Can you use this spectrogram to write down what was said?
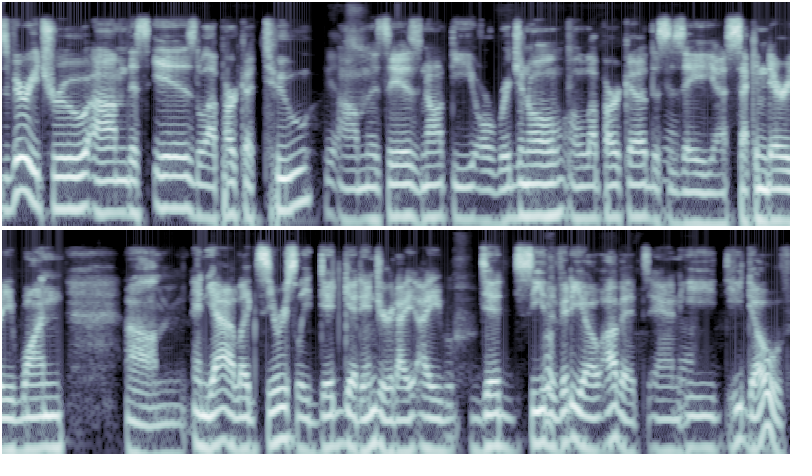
It's very true. Um, this is La Parka 2. Yes. Um, this is not the original La Parka. This Yeah. is a, uh secondary one. Um, and yeah, like seriously, did get injured. I, I did see the video of it, and Yeah. he he dove,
